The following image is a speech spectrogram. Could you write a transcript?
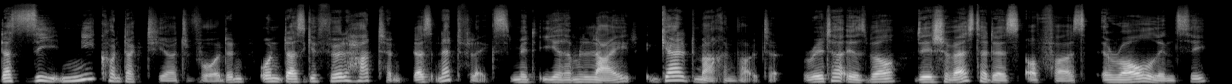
dass sie nie kontaktiert wurden und das Gefühl hatten, dass Netflix mit ihrem Leid Geld machen wollte. Rita Isbell, die Schwester des Opfers Errol Lindsay,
